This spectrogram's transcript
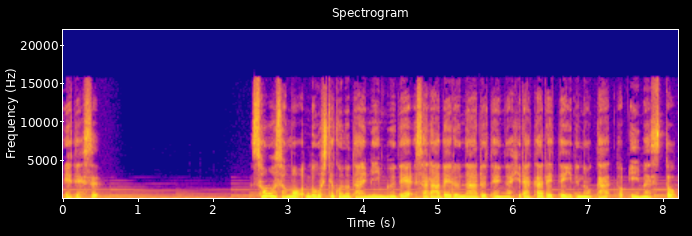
絵です。そもそもどうしてこのタイミングでサラ・ベルナール展が開かれているのかと言いますと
